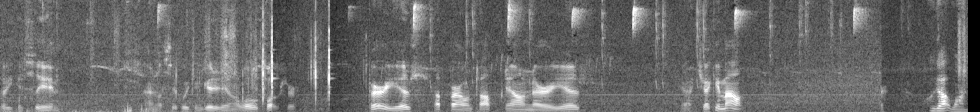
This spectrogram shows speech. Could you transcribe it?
so you can see him. And let's see if we can get it in a little closer. There he is, up there on top, down there he is. Yeah, check him out. We got one.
